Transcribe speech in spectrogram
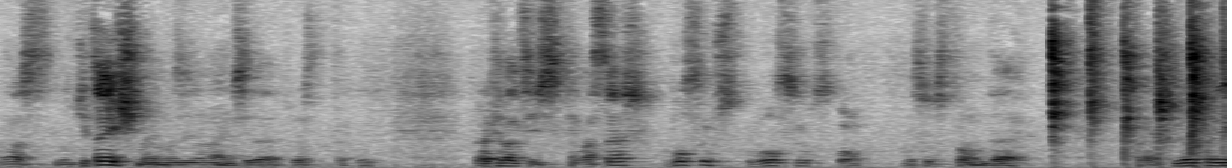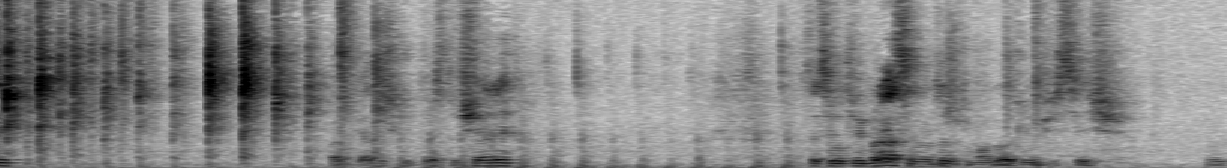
у нас не китайщиной мы занимаемся, да, просто такой профилактический массаж Волшеб- Волшебством. волшебством, да. Прошлепали, по пяточке простучали. Кстати, вот вибрации мне тоже помогают лимфе стечь. Вот.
